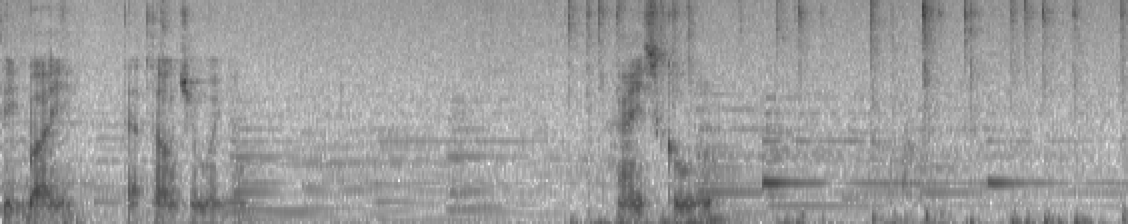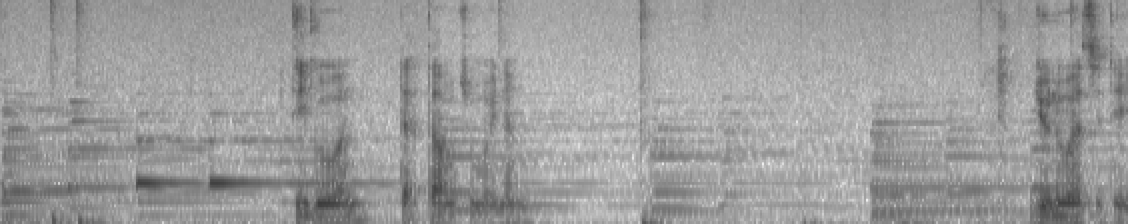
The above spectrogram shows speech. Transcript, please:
ទី3តកតងជាមួយនឹង high school ទី4តកតងជាមួយនឹង university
